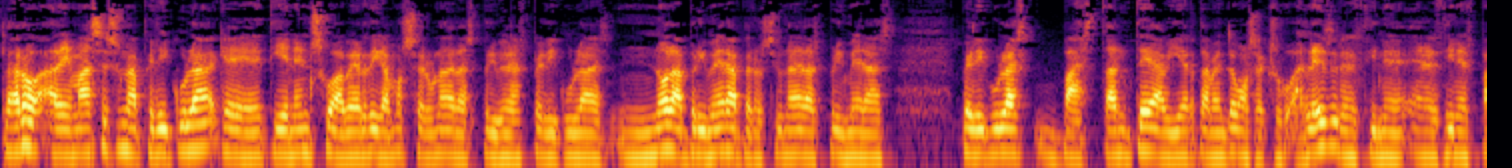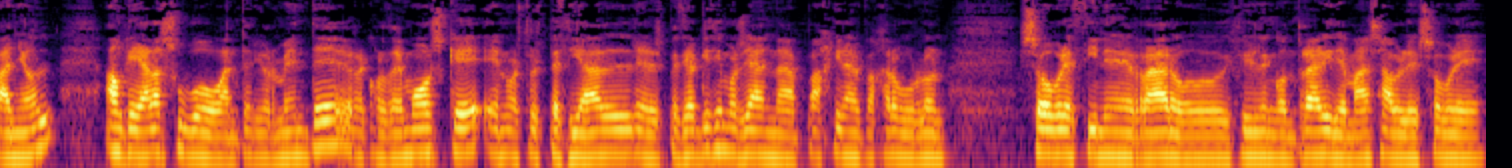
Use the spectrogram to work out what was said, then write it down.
Claro, además es una película que tiene en su haber, digamos, ser una de las primeras películas, no la primera, pero sí una de las primeras películas bastante abiertamente homosexuales en el cine, en el cine español, aunque ya las hubo anteriormente. Recordemos que en nuestro especial, el especial que hicimos ya en la página del pájaro burlón sobre cine raro, difícil de encontrar y demás, hablé sobre,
